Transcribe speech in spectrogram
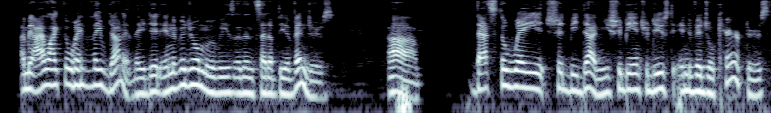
I mean, I like the way that they've done it. They did individual movies and then set up the Avengers. Um, that's the way it should be done. You should be introduced to individual characters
